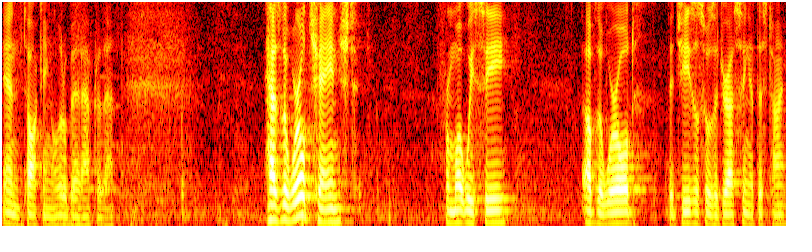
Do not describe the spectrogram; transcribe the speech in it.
and talking a little bit after that. Has the world changed from what we see of the world that Jesus was addressing at this time?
